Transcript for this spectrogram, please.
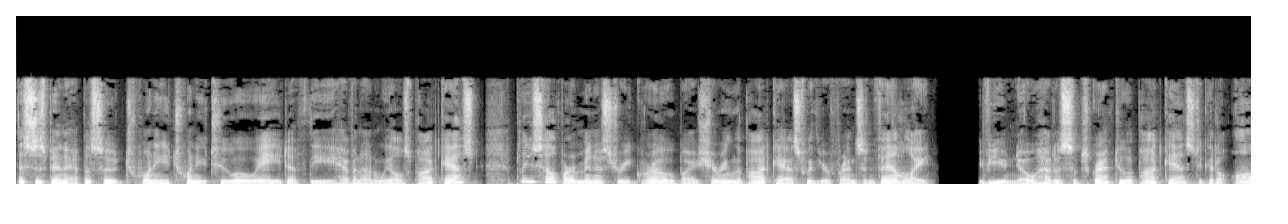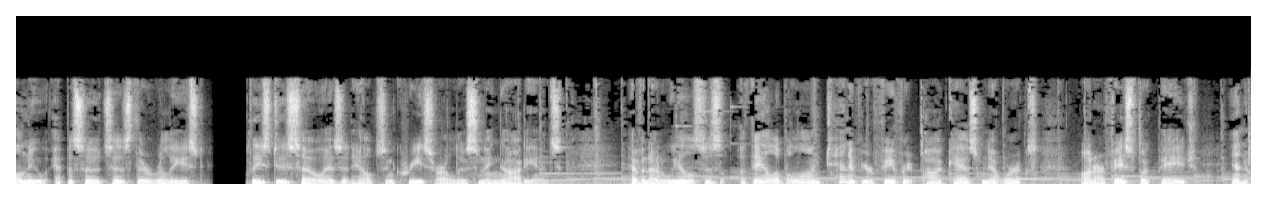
This has been episode 202208 of the Heaven on Wheels podcast. Please help our ministry grow by sharing the podcast with your friends and family. If you know how to subscribe to a podcast to get all new episodes as they're released, Please do so as it helps increase our listening audience. Heaven on Wheels is available on 10 of your favorite podcast networks, on our Facebook page, and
